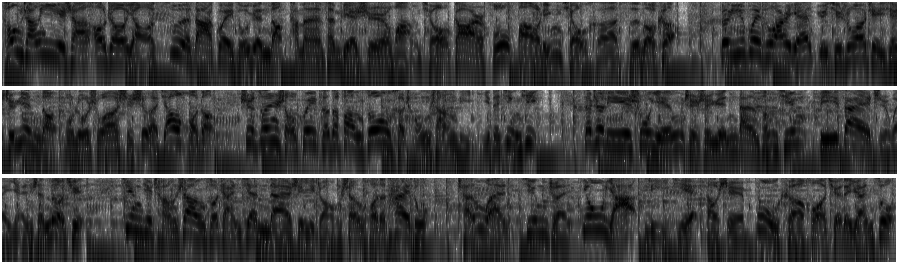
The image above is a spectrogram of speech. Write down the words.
通常意义上，欧洲有四大贵族运动，他们分别是网球、高尔夫、保龄球和斯诺克。对于贵族而言，与其说这些是运动，不如说是社交活动，是遵守规则的放松和崇尚礼仪的竞技。在这里，输赢只是云淡风轻，比赛只为延伸乐趣。竞技场上所展现的是一种生活的态度，沉稳、精准、优雅、礼节都是不可或缺的元素。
